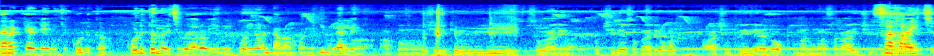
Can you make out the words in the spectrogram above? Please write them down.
കറക്റ്റായിട്ട് എനിക്ക് കൊടുക്കാം. കൊടുത്തെന്ന് വെച്ച് വേറെ ഒന്നും ഉണ്ടാവാൻ പോകുന്നു ഇന്നല്ലേ? അപ്പോൾ ശരിക്കും ഈ സ്വകാര്യ കൊച്ചിയിലെ സ്വകാര്യ ആശുപത്രിയിലെ ഡോക്ടർമാർ സഹായിച്ചു? സഹായിച്ചു.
